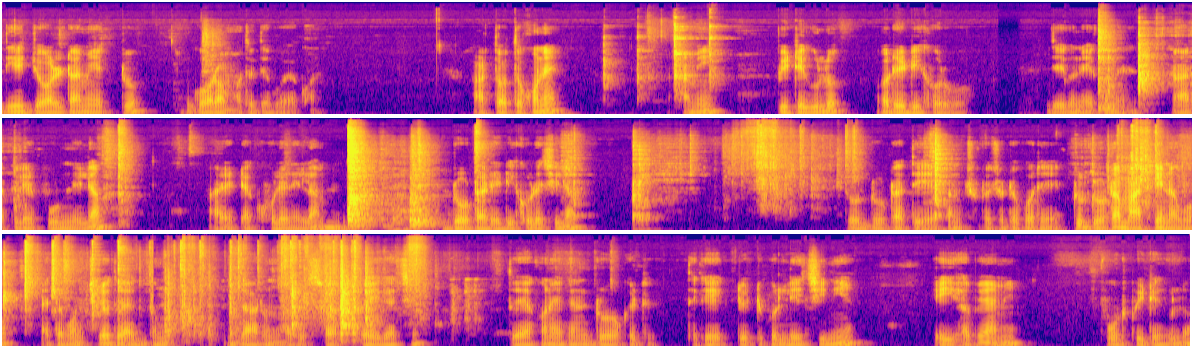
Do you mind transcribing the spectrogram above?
দিয়ে জলটা আমি একটু গরম হতে দেবো এখন। আর ততক্ষণে আমি পিঠেগুলো রেডি করব। দেখুন, এখানে নারকেলের পুর নিলাম আর এটা খুলে নিলাম। ডোটা রেডি করেছিলাম। তো ডোটাতে এখন ছোট ছোট করে একটু ডোটা মাখিয়ে নেব। এতক্ষণ ছিল তো একদম দারুণভাবে সফট হয়ে গেছে। তো এখন এখানে ডো থেকে একটু একটু করে লেচি নিয়ে এইভাবে আমি পুর পিঠেগুলো,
